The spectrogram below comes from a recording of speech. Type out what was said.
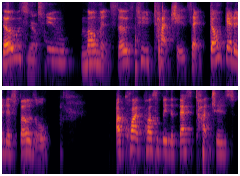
Those Yep. two moments, those two touches that don't get a disposal are quite possibly the best touches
